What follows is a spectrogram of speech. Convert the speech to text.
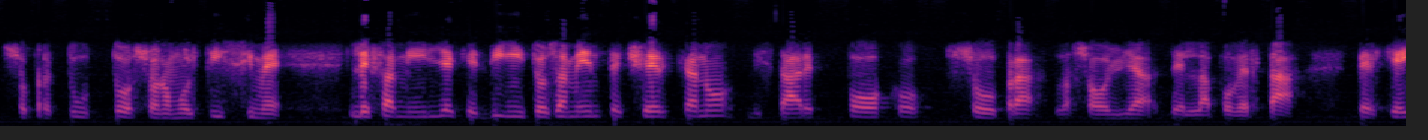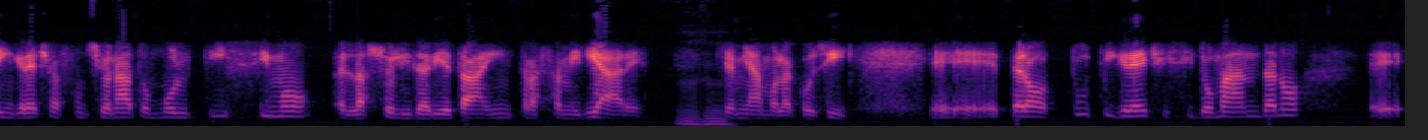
soprattutto sono moltissime le famiglie che dignitosamente cercano di stare poco sopra la soglia della povertà, perché in Grecia ha funzionato moltissimo la solidarietà intrafamiliare, mm-hmm. chiamiamola così, eh, però tutti i greci si domandano eh,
